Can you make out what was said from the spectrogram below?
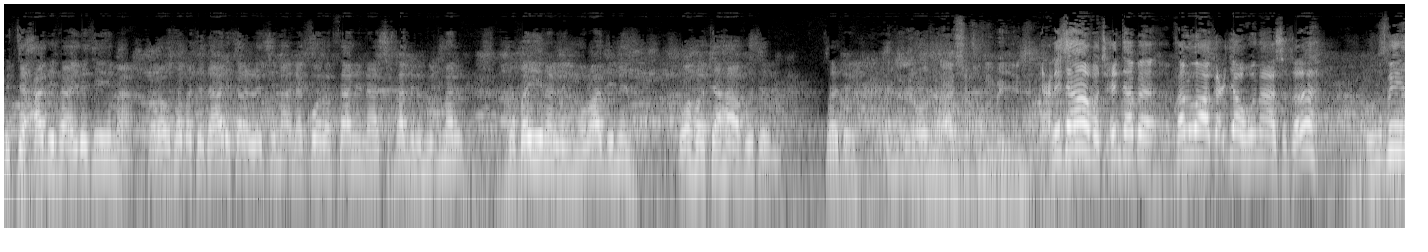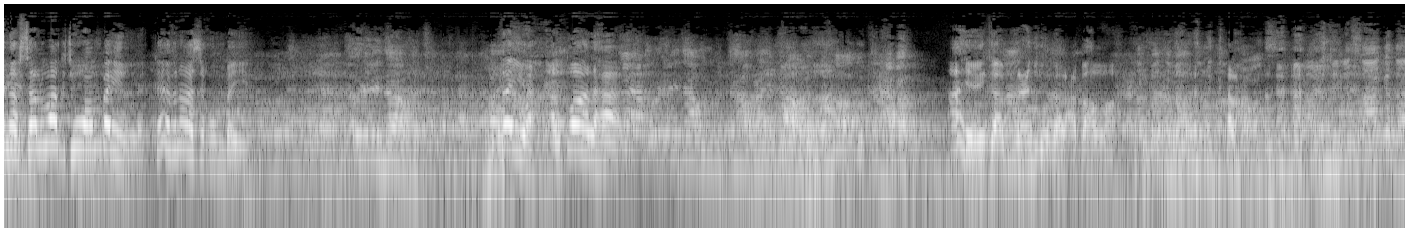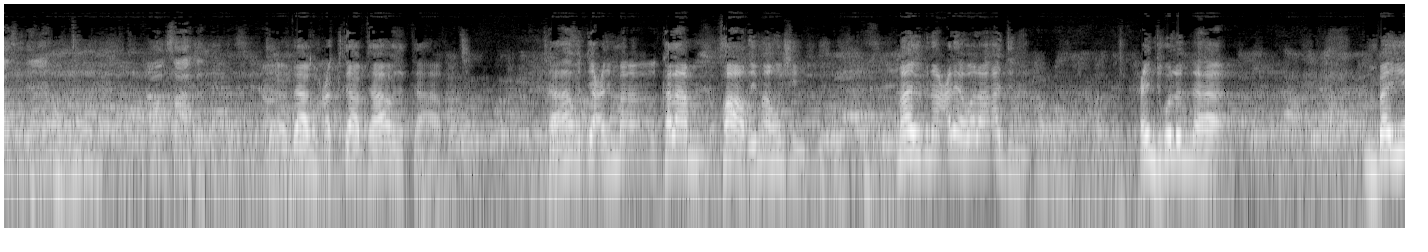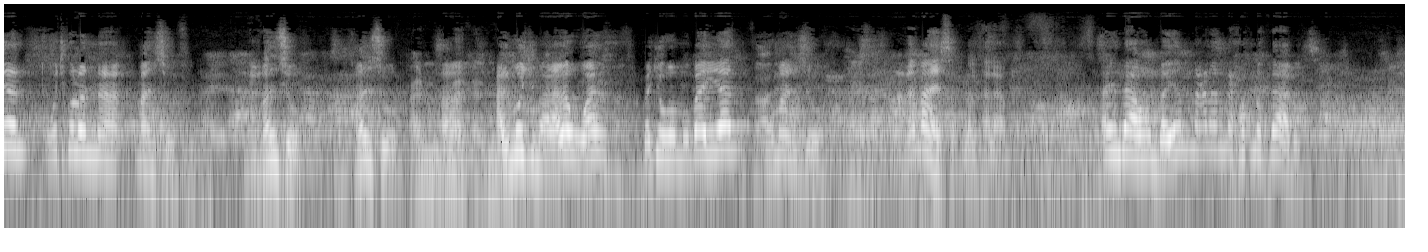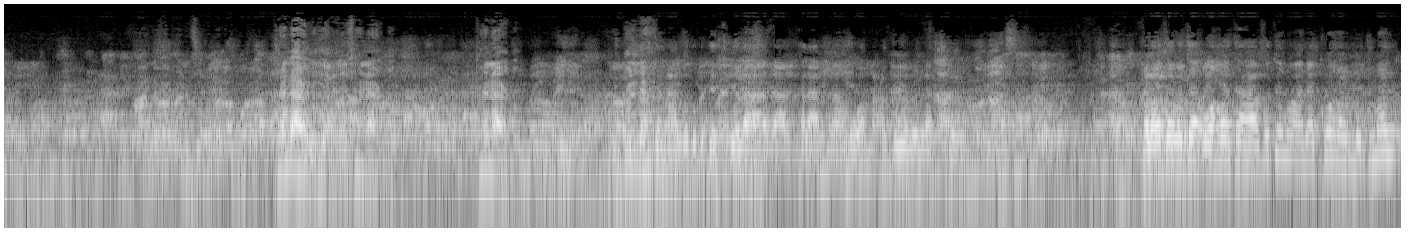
باتحاد فائدتهما فلو ثبت ذلك للزم أن يكون الثاني ناسخا للمجمل مبينا للمراد منه وهو تهافت صدق ناسخ مبين يعني تهافت حين تهب- فالواقع جاء هو ناسخ له وفي نفس الوقت هو مبين لك كيف ناسخ ومبين؟ ريح القول هذا اي من عندكم قال عبها الله سيدي كون ساقط ذاك مع كتاب تهافت التهافت تهافت يعني ما كلام فاضي ما هو شيء. ما يبنى عليه ولا أدنى. حين تقول إنها مبين وتقول إنها منسوخ. منسوخ. منسوخ. المجمل. المجمل. الأول بجوه مبين ومنسوخ. هذا ما يصح للكلام فإن ذا هو مبين معنى أن حكم الثابت أنا ما بنسوق الأول تناقض يعني تناقض. تناقض. يقول لك تناقض بدك تقول هذا كلام ما هو معقول ولا شيء. فلو ثبت وهو تهافت وأن يكون المجمل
